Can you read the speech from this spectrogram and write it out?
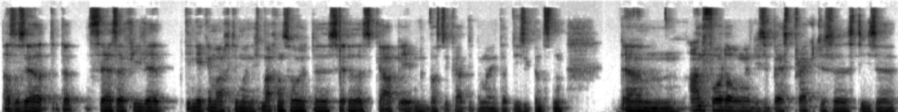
Also sehr, sehr, sehr viele Dinge gemacht, die man nicht machen sollte. Es gab eben, was die Kathi gemeint hat, diese ganzen ähm, Anforderungen, diese Best Practices, diese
